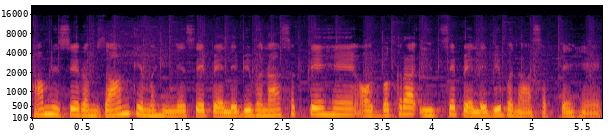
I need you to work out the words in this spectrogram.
हम इसे रमज़ान के महीने से पहले भी बना सकते हैं और बकरा ईद से पहले भी बना सकते हैं।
